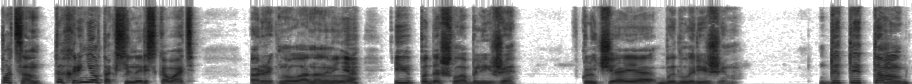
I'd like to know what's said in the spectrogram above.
«Пацан, ты охренел так сильно рисковать?» Рыкнула она на меня и подошла ближе, включая быдло-режим. «Да ты там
